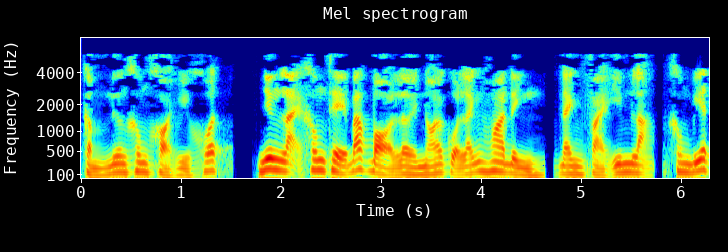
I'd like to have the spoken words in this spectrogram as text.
cẩm nương không khỏi ủy khuất, nhưng lại không thể bác bỏ lời nói của lãnh hoa đình, đành phải im lặng, không biết.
